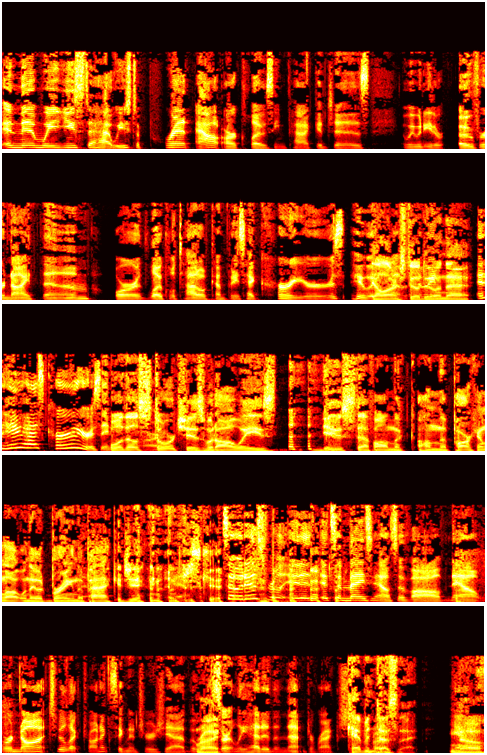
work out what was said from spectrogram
so and then we used to have we used to print out our closing packages and we would either overnight them or local title companies had couriers who would Y'all are come- still I mean, doing that? And who has couriers anymore? Well, those storches would always do stuff on the on the parking lot when they would bring the package in. I'm just kidding. So it is really, it is, it's amazing how it's evolved. Now we're not to electronic signatures yet, but we're certainly headed in that direction. kevin does that no,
